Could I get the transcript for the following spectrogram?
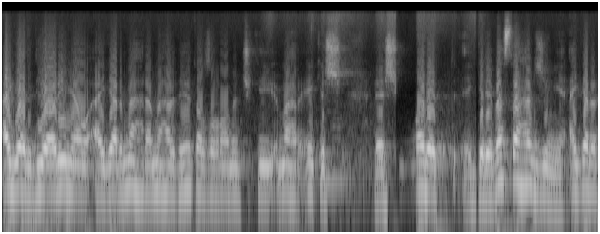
اگر دیاری نه و اگر مهر مهر ده تا زغران چکی مهر ایکش شمارت گریبستا هفجینی اگر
